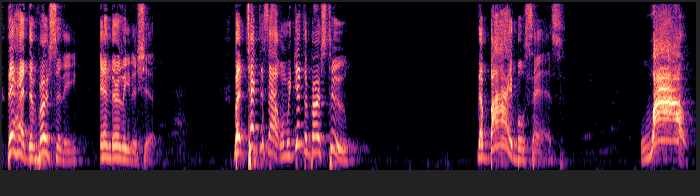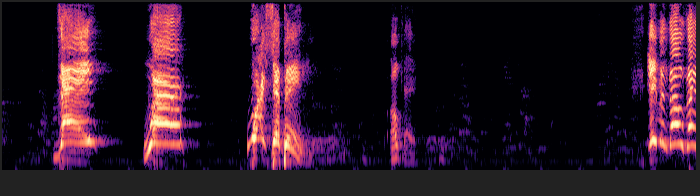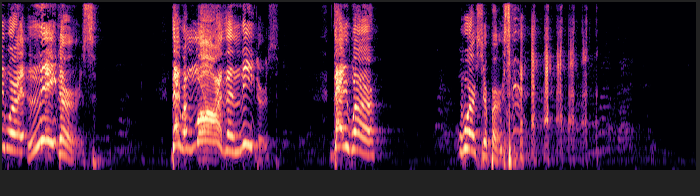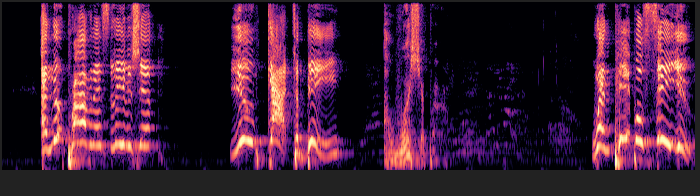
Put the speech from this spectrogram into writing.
They had diversity in their leadership. But check this out when we get to verse 2, the Bible says, while they were worshiping. Okay. Even though they were leaders, they were more than leaders, they were worshipers. and New Providence leadership, you've got to be a worshiper. When people see you,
